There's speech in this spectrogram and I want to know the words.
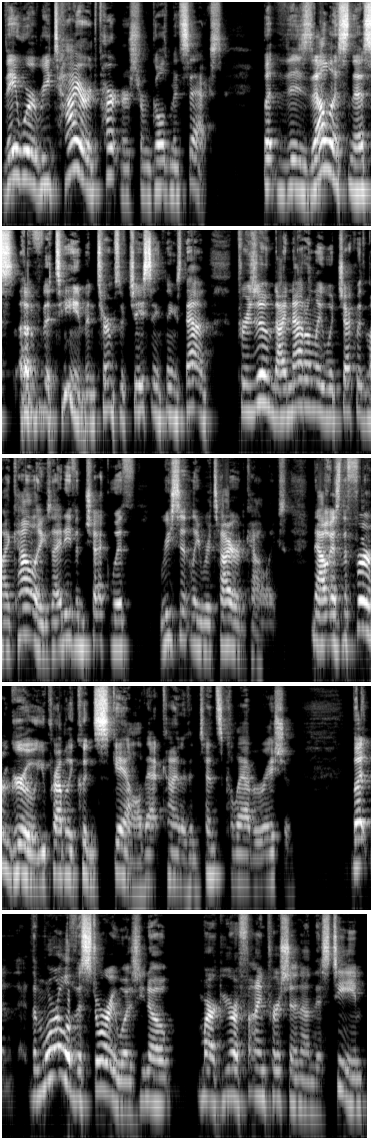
they were retired partners from Goldman Sachs. But the zealousness of the team in terms of chasing things down presumed I not only would check with my colleagues, I'd even check with recently retired colleagues. Now, as the firm grew, you probably couldn't scale that kind of intense collaboration. But the moral of the story was, you know, Mark, you're a fine person on this team,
